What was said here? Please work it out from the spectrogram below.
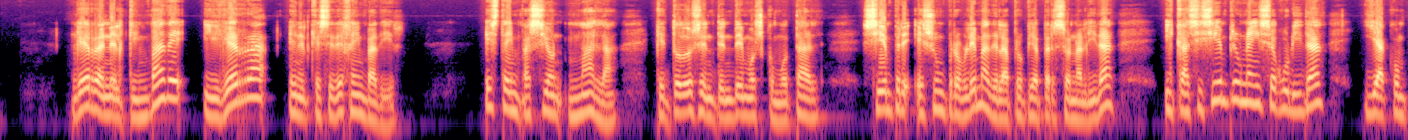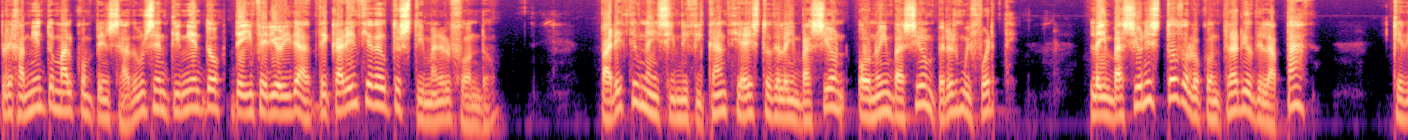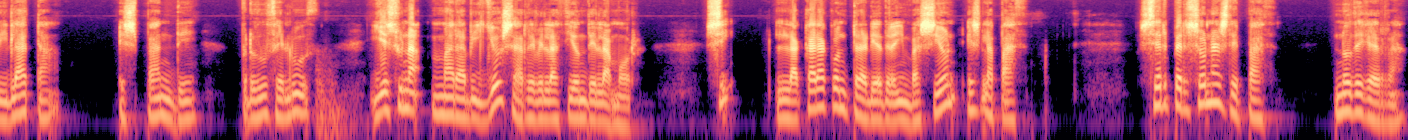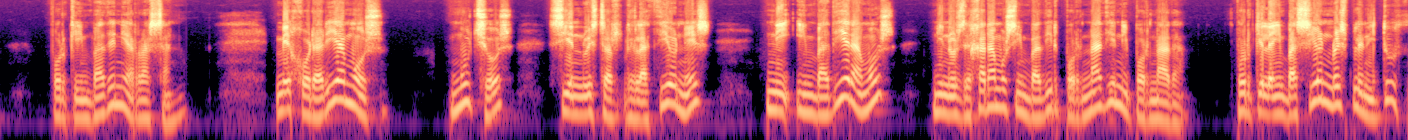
Guerra en el que invade y guerra en el que se deja invadir. Esta invasión mala, que todos entendemos como tal, siempre es un problema de la propia personalidad y casi siempre una inseguridad y acomplejamiento mal compensado, un sentimiento de inferioridad, de carencia de autoestima en el fondo. Parece una insignificancia esto de la invasión o no invasión, pero es muy fuerte. La invasión es todo lo contrario de la paz, que dilata, expande, produce luz, y es una maravillosa revelación del amor. Sí, la cara contraria de la invasión es la paz. Ser personas de paz, no de guerra, porque invaden y arrasan. Mejoraríamos muchos si en nuestras relaciones ni invadiéramos ni nos dejáramos invadir por nadie ni por nada, porque la invasión no es plenitud,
